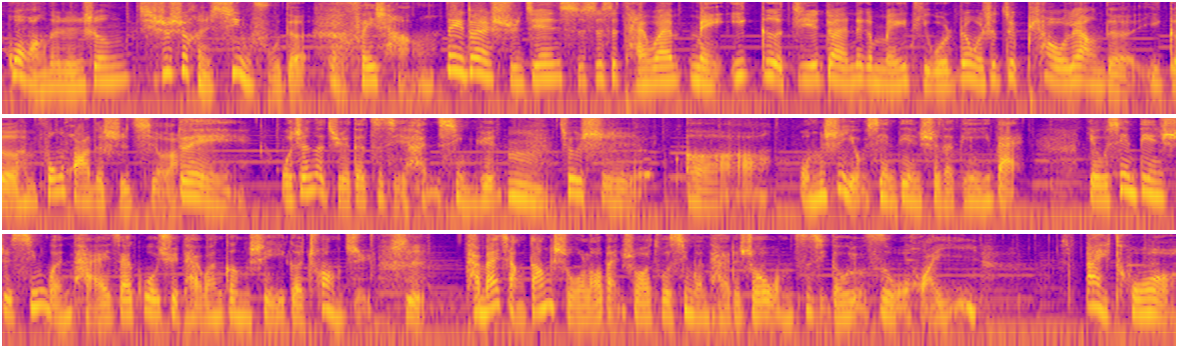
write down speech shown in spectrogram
过往的人生其实是很幸福的，非常那段时间其实是台湾每一个阶段那个媒体，我认为是最漂亮的一个很风华的时期了。对，我真的觉得自己很幸运，嗯，就是呃，我们是有线电视的第一代。有线电视新闻台在过去台湾更是一个创举。是，坦白讲，当时我老板说要做新闻台的时候，我们自己都有自我怀疑。拜托，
